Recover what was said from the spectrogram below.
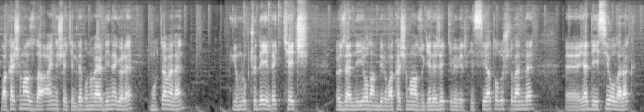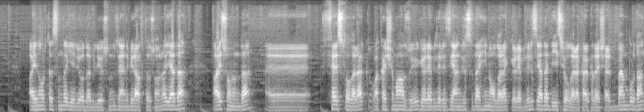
Wakashimazu da aynı şekilde bunu verdiğine göre muhtemelen yumrukçu değil de catch özelliği olan bir Wakashimazu gelecek gibi bir hissiyat oluştu bende. Ee, ya DC olarak ayın ortasında geliyor da biliyorsunuz yani bir hafta sonra ya da ay sonunda ee, Fest olarak Wakashimazu'yu görebiliriz. Yancısı da Hino olarak görebiliriz ya da DC olarak arkadaşlar. Ben buradan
